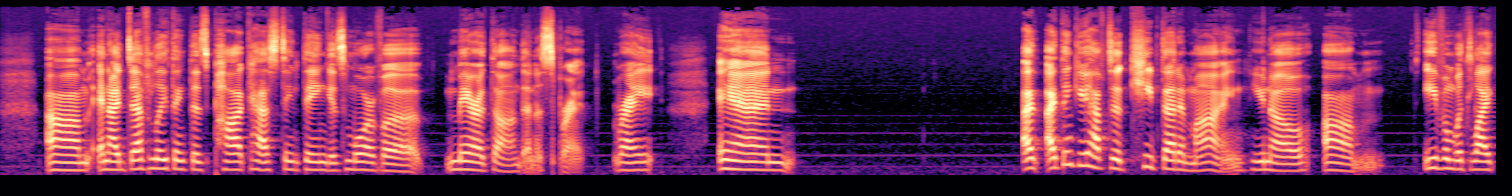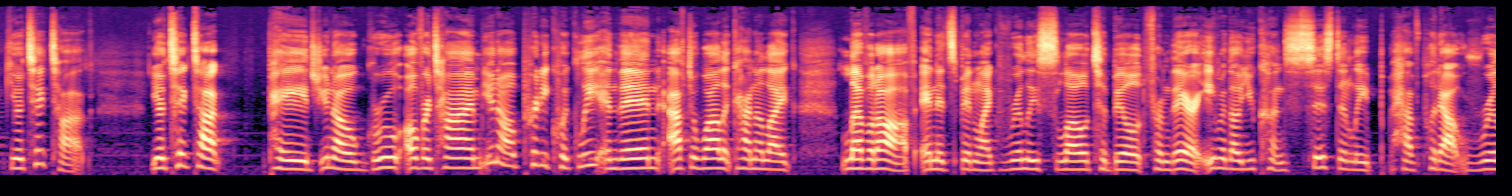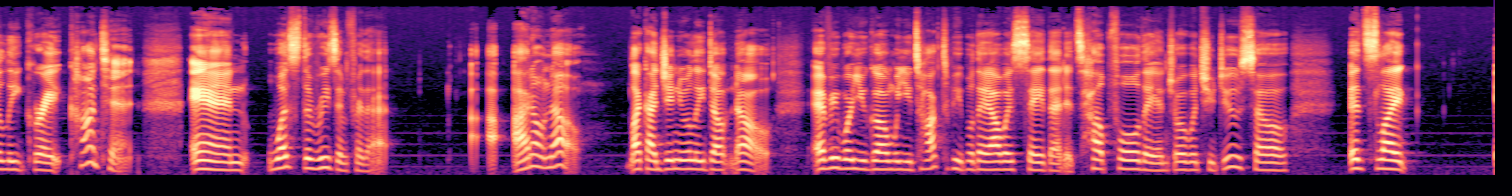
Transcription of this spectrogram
Um, and I definitely think this podcasting thing is more of a marathon than a sprint, right? And I, I think you have to keep that in mind, you know, um, even with like your TikTok. Your TikTok page, you know, grew over time, you know, pretty quickly. And then after a while, it kind of like leveled off and it's been like really slow to build from there, even though you consistently have put out really great content. And what's the reason for that? I, I don't know. Like, I genuinely don't know. Everywhere you go and when you talk to people, they always say that it's helpful, they enjoy what you do. So it's like,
